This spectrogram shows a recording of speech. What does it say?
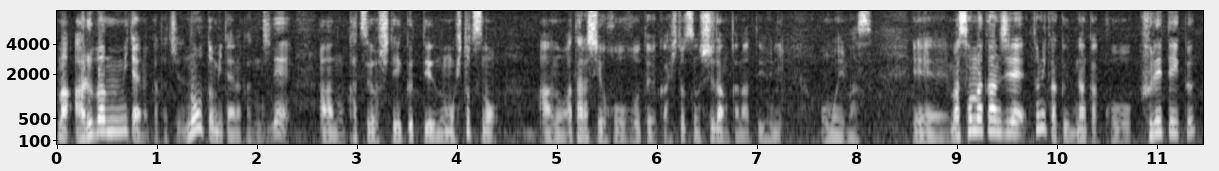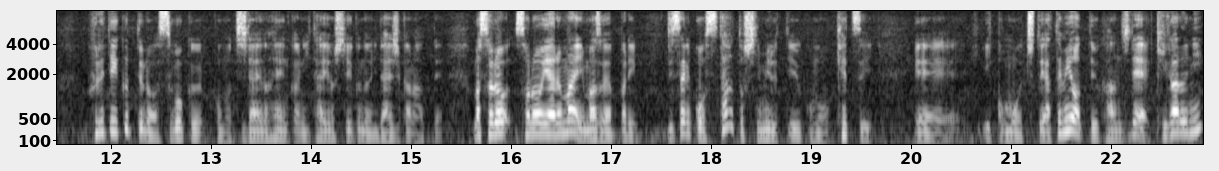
まあ、アルバムみたいな形でノートみたいな感じであの活用していくっていうのも一つのあの新しい方法というか一つの手段かなというふうに思います、えー、まあ、そんな感じでとにかくなんかこう触れていく。触れていくっていうのがすごくこの時代の変化に対応していくのに大事かなって、まあ、それをそれをやる前にまずはやっぱり実際にこうスタートしてみるっていうこの決意。えー、1個もうちょっとやってみようっていう感じで気軽に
